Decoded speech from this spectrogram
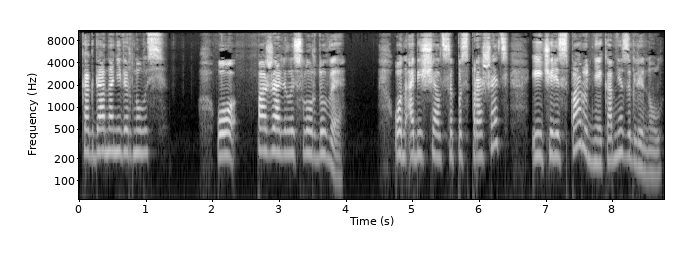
когда она не вернулась? О, пожалилась лорду В. Он обещался поспрашать и через пару дней ко мне заглянул.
